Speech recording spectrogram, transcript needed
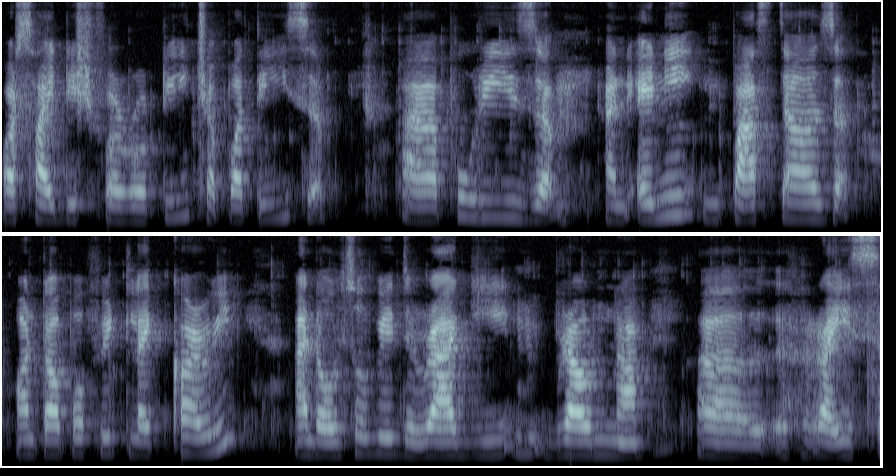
or side dish for roti, chapatis, uh, puris um, and any pastas on top of it like curry and also with ragi brown uh, rice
